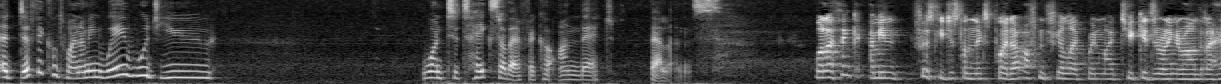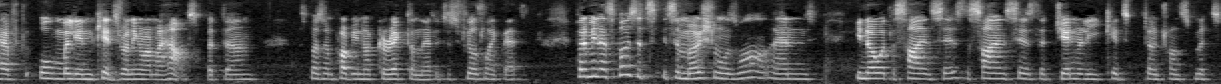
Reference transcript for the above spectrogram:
a difficult one. I mean, where would you want to take South Africa on that balance? Well, I think, I mean, firstly, just on the next point, I often feel like when my two kids are running around that I have all million kids running around my house. But um, I suppose I'm probably not correct on that. It just feels like that. But I mean, I suppose it's it's emotional as well. And you know what the science says? The science says that generally kids don't transmit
